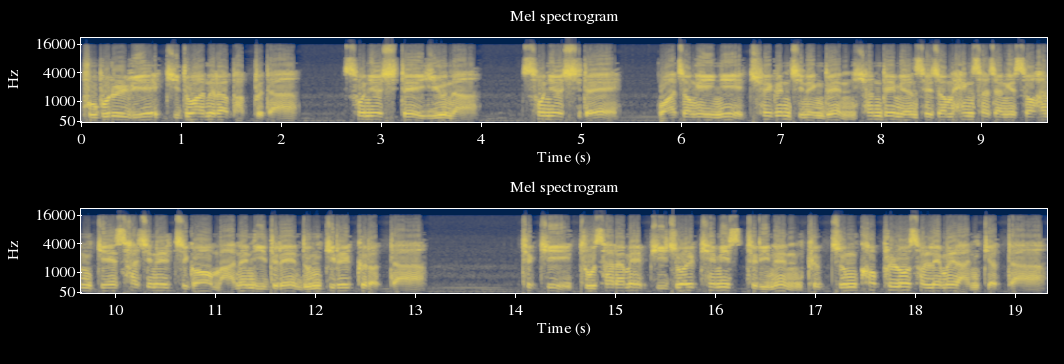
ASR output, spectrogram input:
부부를 위해 기도하느라 바쁘다. 소녀시대 유나, 소녀시대 와정혜인이 최근 진행된 현대면세점 행사장에서 함께 사진을 찍어 많은 이들의 눈길을 끌었다. 특히 두 사람의 비주얼 케미스트리는 극중 커플로 설렘을 안겼다.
